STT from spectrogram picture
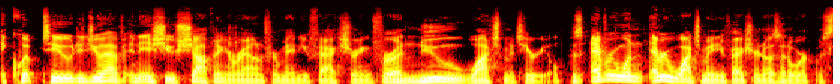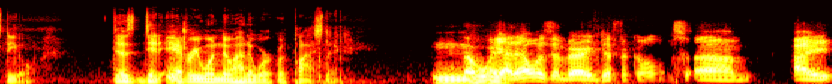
equipped to? Did you have an issue shopping around for manufacturing for a new watch material? Because everyone, every watch manufacturer knows how to work with steel. Does did everyone know how to work with plastic? No way. Yeah, that wasn't very difficult. Um, I,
